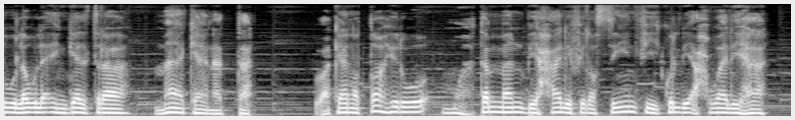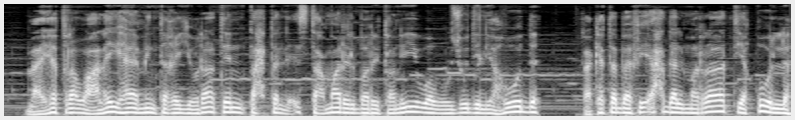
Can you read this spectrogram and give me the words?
لولا إنجلترا ما كانت. وكان الطاهر مهتما بحال فلسطين في كل أحوالها ما يطرأ عليها من تغيرات تحت الاستعمار البريطاني ووجود اليهود. فكتب في إحدى المرات يقول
